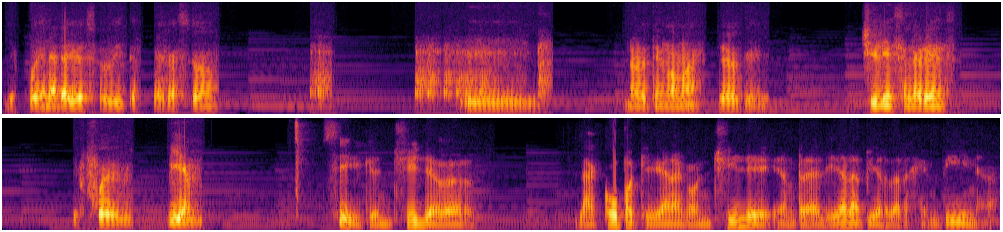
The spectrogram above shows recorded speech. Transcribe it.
Después en Arabia Saudita fracasó. Y no lo tengo más. Creo que Chile en San Lorenzo. Y fue bien. Sí, que en Chile, a ver, la copa que gana con Chile en realidad la pierde Argentina.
